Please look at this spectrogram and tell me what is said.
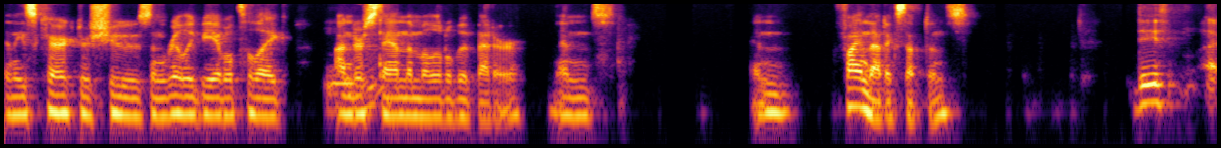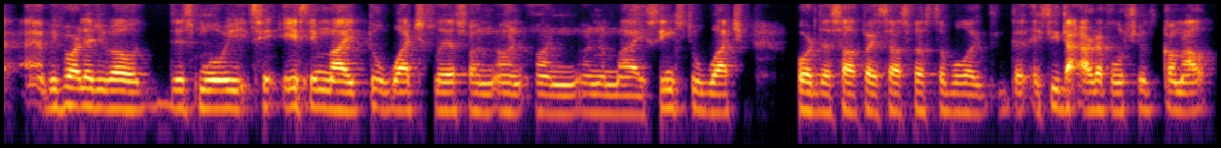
in these characters shoes and really be able to like mm-hmm. understand them a little bit better and and find that acceptance this uh, before i let you go this movie is in my to watch list on on on, on my things to watch for the south by south festival I, I see that article should come out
